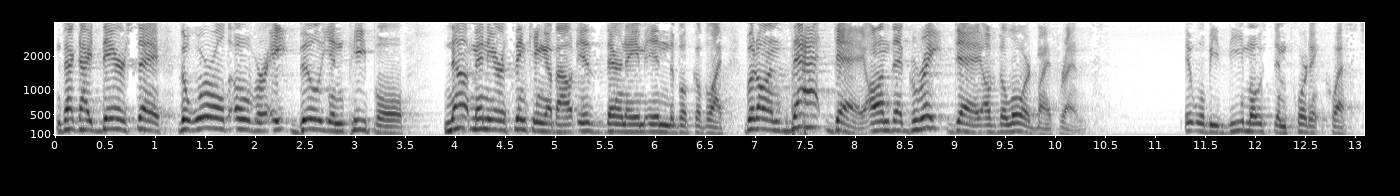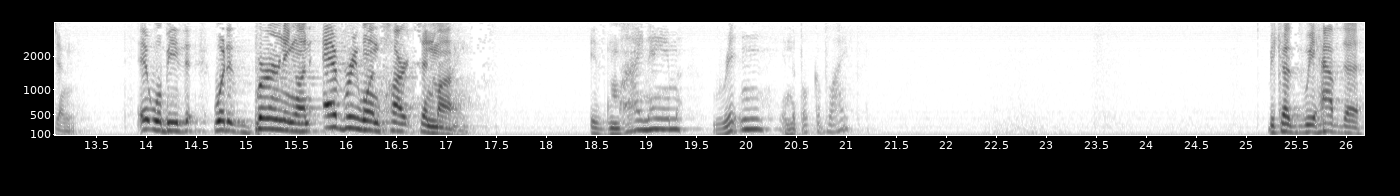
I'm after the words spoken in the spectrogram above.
In fact, I dare say the world over 8 billion people not many are thinking about is their name in the book of life. But on that day, on the great day of the Lord, my friends, it will be the most important question. It will be the, what is burning on everyone's hearts and minds. Is my name written in the book of life? Because we have the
